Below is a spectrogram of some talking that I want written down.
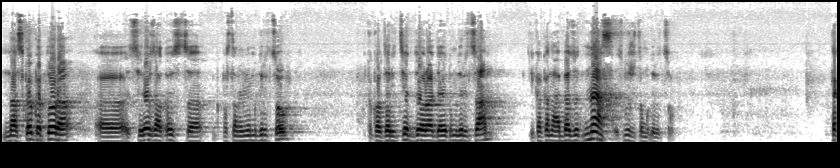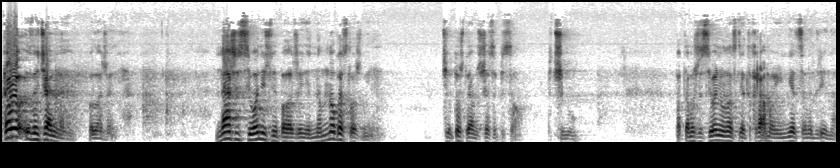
насколько Тора э, серьезно относится к постановлению мудрецов, как авторитет Тора дает мудрецам, и как она обязывает нас слушаться мудрецов. Таково изначальное положение. Наше сегодняшнее положение намного сложнее, чем то, что я вам сейчас описал. Почему? Потому что сегодня у нас нет храма и нет Санадрина.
